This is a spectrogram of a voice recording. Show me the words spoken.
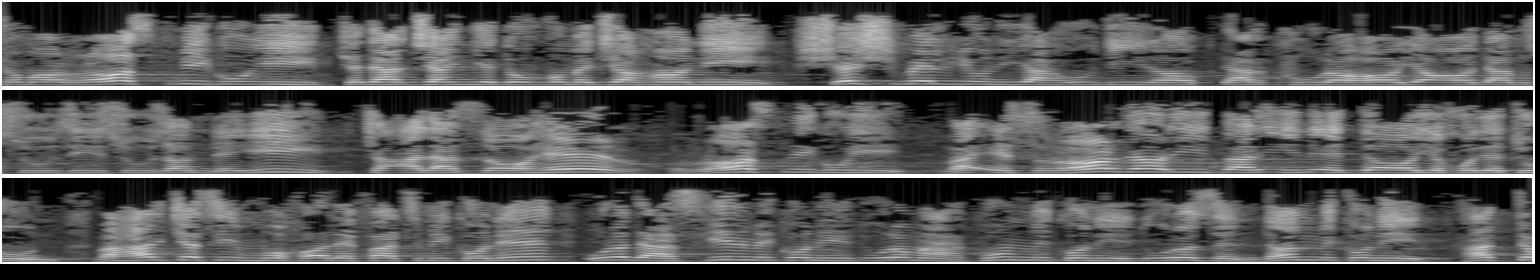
شما راست می‌گویید که در جنگ دوم جهانی شش میلیون یهودی را در کوره های آدم سوزی سوزانده اید که ظاهر راست می‌گویید و اصرار دارید بر این ادعای خودتون و هر کسی مخالفت می‌کنه او رو دستگیر می‌کنید او رو محکوم می‌کنید او رو زندان می‌کنید. حتی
